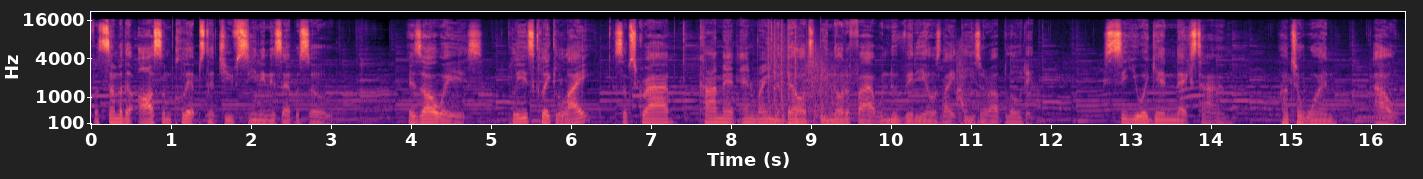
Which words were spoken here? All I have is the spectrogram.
for some of the awesome clips that you've seen in this episode. As always, please click like, subscribe, comment, and ring the bell to be notified when new videos like these are uploaded. See you again next time. Hunter One out.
